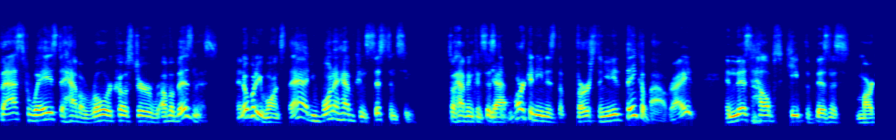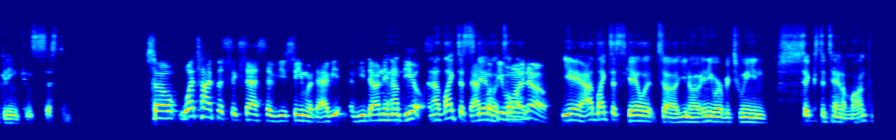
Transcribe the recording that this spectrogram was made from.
best ways to have a roller coaster of a business. And nobody wants that. You want to have consistency. So having consistent yeah. marketing is the first thing you need to think about, right? And this helps keep the business marketing consistent. So, what type of success have you seen with it? Have you have you done any and deals? And I'd like to scale That's what it. People want like, to know. Yeah, I'd like to scale it to you know anywhere between six to ten a month.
